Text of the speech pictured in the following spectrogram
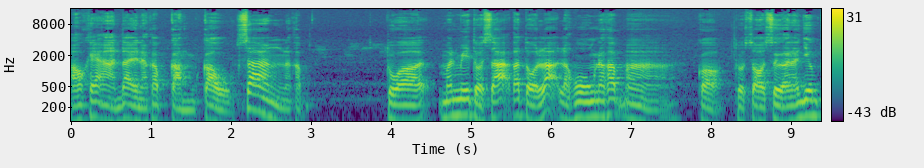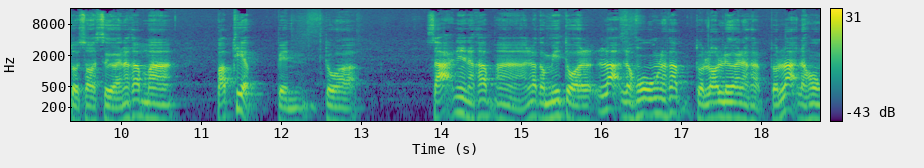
เอาแค่อ่านได้นะครับ กรรมเก่าสร้างนะครับ ตัวมันมีตัวสะก็ตัวละละหงนะครับอ่าก็ตัวซอเสือนะยืมตัวซอเสือนะครับ มาปรับเทียบเป็นตัวสะนี่นะครับ อ่า แล้วก็มีตัวละละหงนะครับ ตัวรอเรือนะครับ ตัวละละหง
